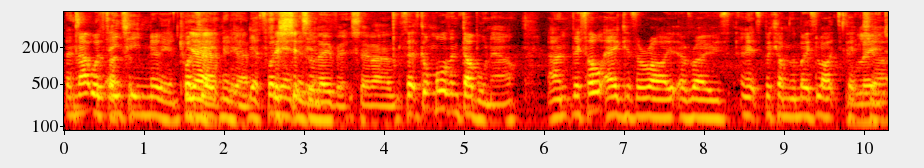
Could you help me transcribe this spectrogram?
and that was that's- 18 million, 28 million. Yeah, So 28 shit's all over it. So um, So it's got more than double now. And this whole egg has arri- arose and it's become the most liked picture. Laid.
